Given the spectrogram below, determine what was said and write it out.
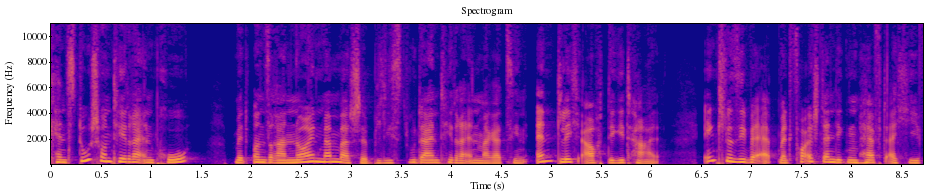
Kennst du schon T3N Pro? Mit unserer neuen Membership liest du dein T3N Magazin endlich auch digital. Inklusive App mit vollständigem Heftarchiv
